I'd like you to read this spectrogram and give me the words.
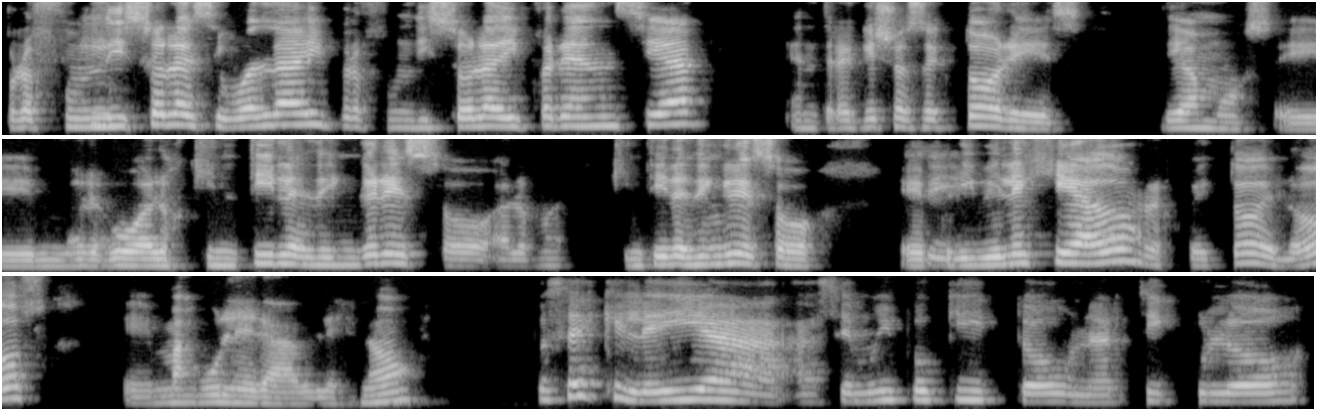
profundizó la desigualdad y profundizó la diferencia entre aquellos sectores, digamos, eh, o a los quintiles de ingreso, a los quintiles de ingreso eh, privilegiados respecto de los eh, más vulnerables, ¿no? Pues es que leía hace muy poquito un artículo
